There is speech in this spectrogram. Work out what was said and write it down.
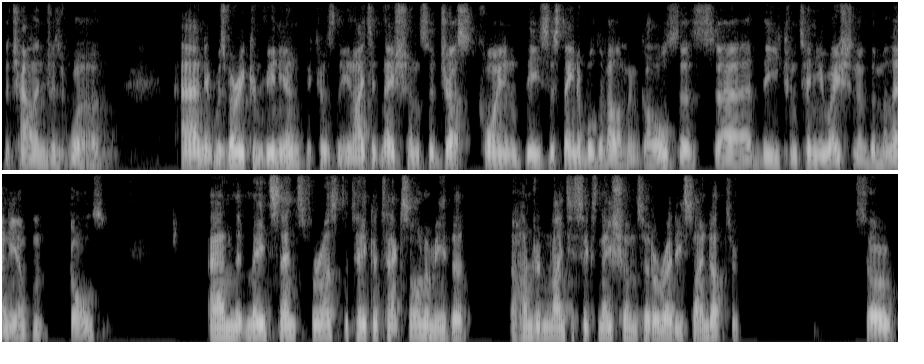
the challenges were. And it was very convenient because the United Nations had just coined the Sustainable Development Goals as uh, the continuation of the Millennium Goals. And it made sense for us to take a taxonomy that 196 nations had already signed up to. So,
